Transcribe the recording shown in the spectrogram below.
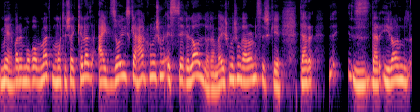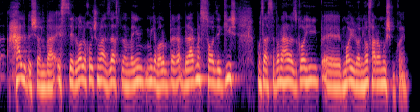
محور مقاومت متشکل از اجزایی است که هر کدومشون استقلال دارن و هیچ قرار نیستش که در در ایران حل بشن و استقلال خودشون رو از دست بدن. و این میگم حالا به رغم سادگیش متاسفانه هر از گاهی ما ایرانی ها فراموش می‌کنیم.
